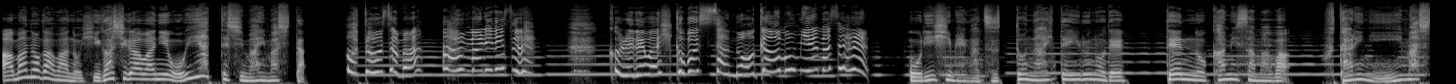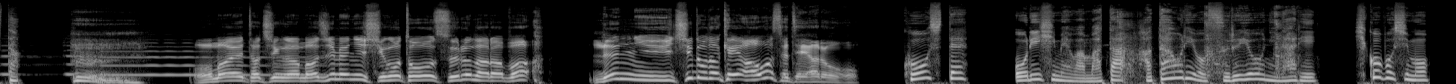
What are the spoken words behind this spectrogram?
天の川の東側に追いやってしまいました。お父様あんまりです。これでは彦星さんのお顔も見えません。織姫がずっと泣いているので天の神様は二人に言いました。ふん。お前たちが真面目に仕事をするならば年に一度だけ会わせてやろう。こうして織姫はまた旗織りをするようになり彦星も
